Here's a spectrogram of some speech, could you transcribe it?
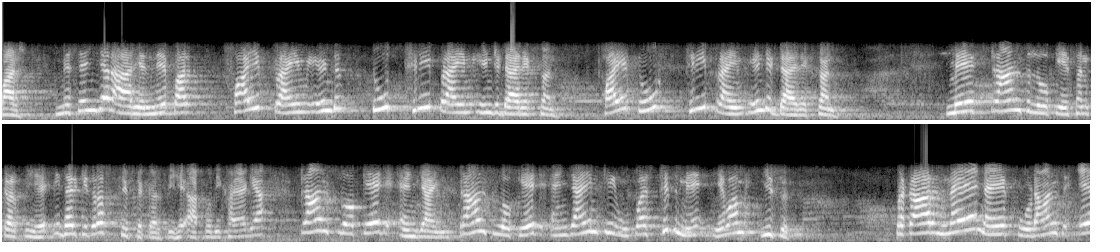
पर मैसेंजर आरएनए पर five prime end to three prime end direction, five to three prime end direction. में ट्रांसलोकेशन करती है, इधर की तरफ़ शिफ्ट करती है, आपको दिखाया गया। ट्रांसलोकेट एंजाइम ट्रांसलोकेट एंजाइम की उपस्थिति में एवं इस प्रकार नए नए कोडांस ए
